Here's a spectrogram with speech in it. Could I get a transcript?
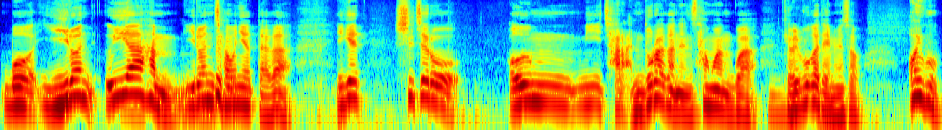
뭐 이런 의아함 이런 차원이었다가 이게 실제로 어음이 잘 안 돌아가는 상황과 결부가 되면서 어이구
